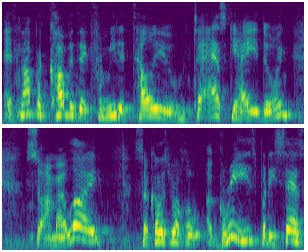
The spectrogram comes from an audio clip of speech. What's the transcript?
it's not bekavadik for me to tell you to ask you how you're doing. So Amalai, so Kadosh Baruch agrees, but he says,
